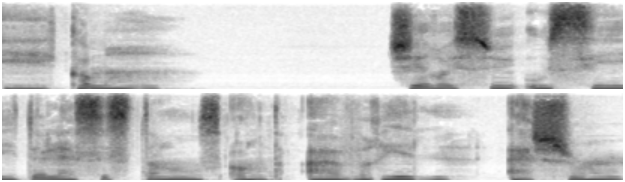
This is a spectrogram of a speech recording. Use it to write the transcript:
Et comment j'ai reçu aussi de l'assistance entre avril à juin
